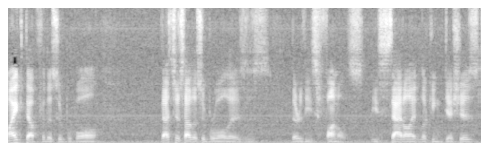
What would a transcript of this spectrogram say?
mic'd up for the Super Bowl. That's just how the Super Bowl is. is there are these funnels, these satellite-looking dishes,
